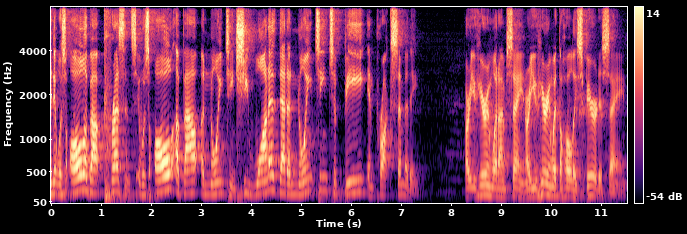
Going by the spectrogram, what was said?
And it was all about presence. It was all about anointing. She wanted that anointing to be in proximity. Are you hearing what I'm saying? Are you hearing what the Holy Spirit is saying?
